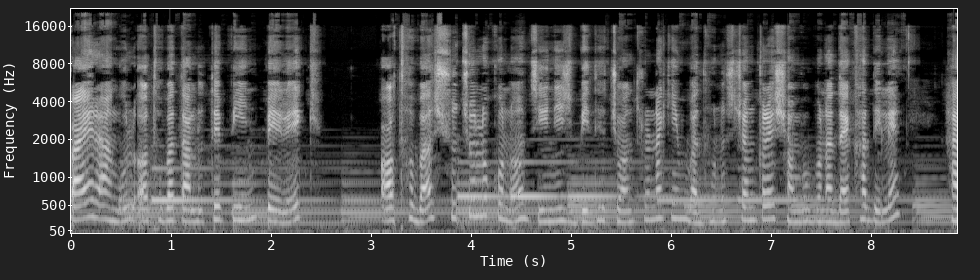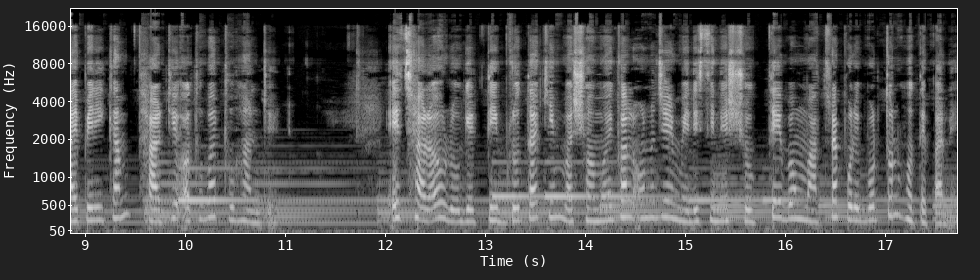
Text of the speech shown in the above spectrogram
পায়ের আঙ্গুল অথবা তালুতে পিন, পেরেক অথবা সুচলো কোনো জিনিস, বিধে যন্ত্রণা কিংবা ধনুশ্চঙ্করের সম্ভাবনা দেখা দিলে হাইপেরিকাম থার্টি অথবা টু হান্ড্রেড। এছাড়াও রোগের তীব্রতা কিংবা সময়কাল অনুযায়ী মেডিসিনের শক্তি এবং মাত্রা পরিবর্তন হতে পারে।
